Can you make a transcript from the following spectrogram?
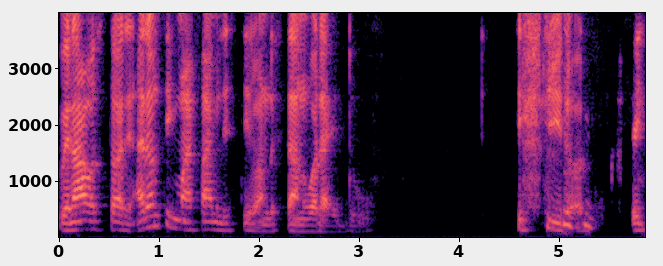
when i was starting i don't think my family still understand what i do you know they,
